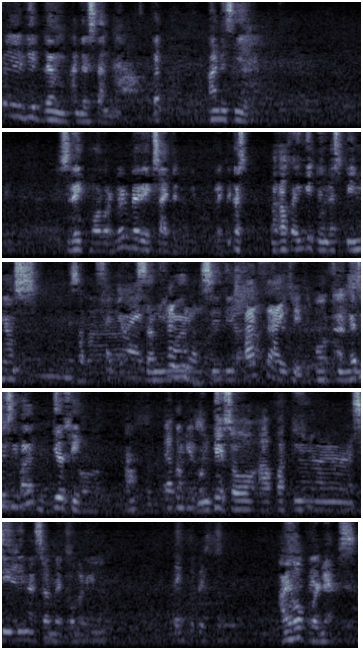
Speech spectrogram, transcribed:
Really give them understanding. But honestly, straightforward. We're very excited to play because nakakaingit yung Las Piñas, San Juan. City. Pasay. Oh, Quezon City? QC. Ha? Munti. So, apat na city na sa Metro Manila. I hope we're next.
